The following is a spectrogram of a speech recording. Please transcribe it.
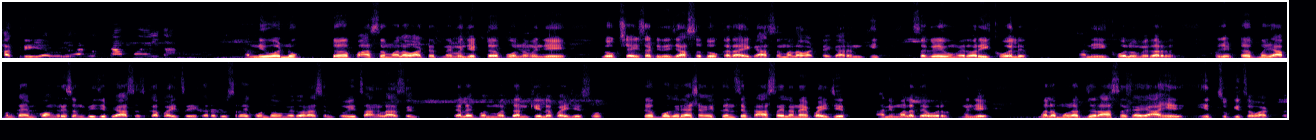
खात्री यावेळी. निवडणूक टप असं मला वाटत नाही म्हणजे टप होणं म्हणजे लोकशाहीसाठी ते जास्त धोकादायक आहे असं मला वाटतंय कारण की सगळे उमेदवार इक्वल आहेत. आणि इक्वल उमेदवार म्हणजे टप म्हणजे आपण कायम काँग्रेस आणि बीजेपी असंच का पाहिजे एखादा दुसराही कोणता उमेदवार असेल तोही चांगला असेल त्यालाही पण मतदान केलं पाहिजे. सो टप वगैरे अशा काही कन्सेप्ट असायला नाही पाहिजेत. आणि मला त्यावर म्हणजे मला मुळात जर असं काही आहे हेच चुकीचं वाटतं.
